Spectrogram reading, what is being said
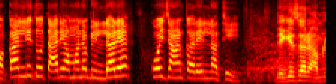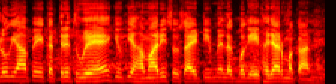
મકાન લીધું, ત્યારે અમને બિલ્ડરે કોઈ જાણ કરેલ નથી. देखिए सर, हम लोग यहाँ पे एकत्रित हुए हैं क्योंकि हमारी सोसाइटी में लगभग एक हज़ार मकान है।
